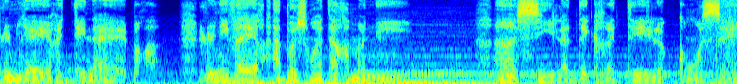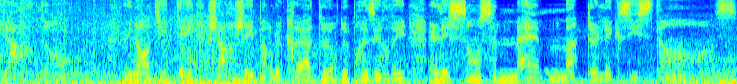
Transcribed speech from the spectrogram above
lumière et ténèbres. L'univers a besoin d'harmonie. Ainsi l'a décrété le Conseil ardent, une entité chargée par le Créateur de préserver l'essence même de l'existence.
